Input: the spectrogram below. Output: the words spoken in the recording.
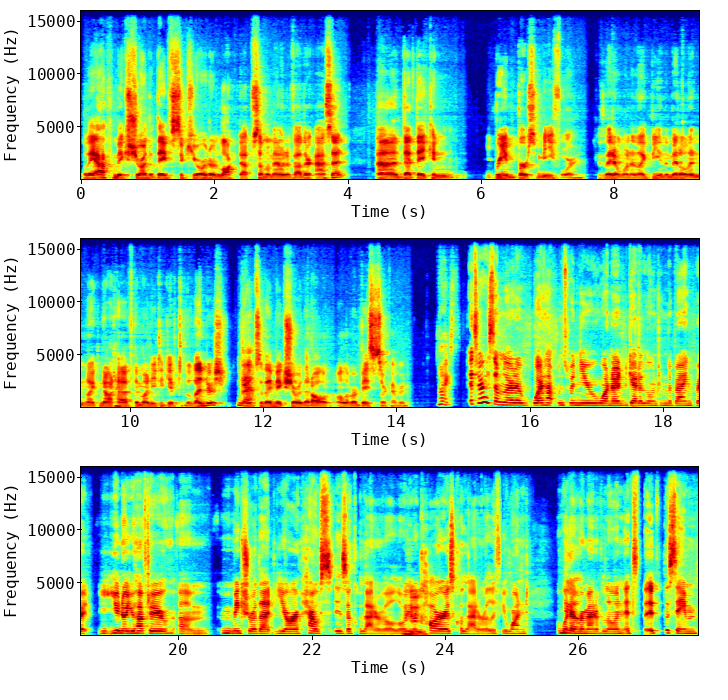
Well, they have to make sure that they've secured or locked up some amount of other asset uh, that they can reimburse me for because they don't want to like be in the middle and like not have the money to give to the lenders. Right. Yeah. So they make sure that all all of our bases are covered. Nice. It's very similar to what happens when you want to get a loan from the bank, but you know you have to um, make sure that your house is a collateral or your car is collateral if you want whatever Yeah. amount of loan. It's it's the same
